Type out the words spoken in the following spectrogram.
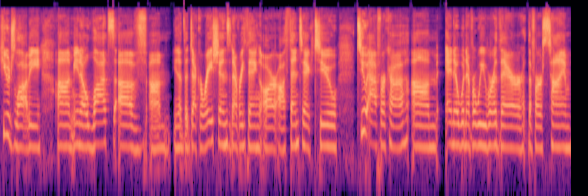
Huge lobby, um, you know, lots of, um, you know, the decorations and everything are authentic to to Africa. Um, I know whenever we were there the first time,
